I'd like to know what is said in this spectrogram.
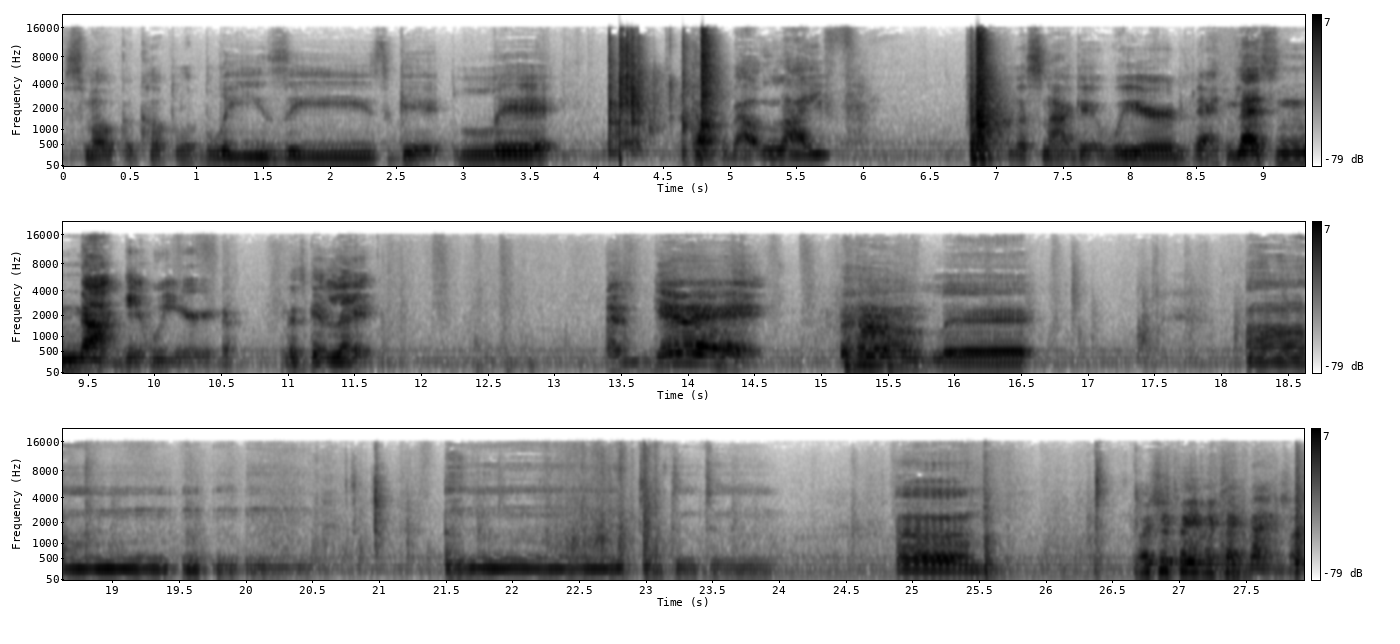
Smoke a couple of bleezies, get lit. Talk about life. Let's not get weird. Yeah, let's not get weird. Let's get lit. Let's get it. Lit. Um. mm, mm, mm. Um. What's your favorite Tech Nine song?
